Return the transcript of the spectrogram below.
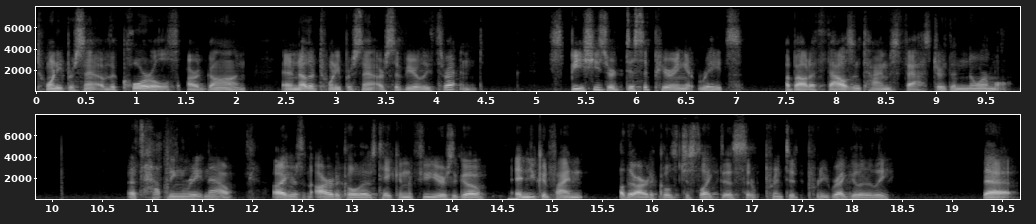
20% of the corals are gone, and another 20% are severely threatened. Species are disappearing at rates about a thousand times faster than normal. That's happening right now. Uh, here's an article that was taken a few years ago, and you can find other articles just like this that are printed pretty regularly that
